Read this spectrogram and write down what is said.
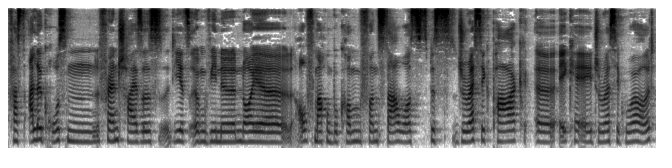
fast alle großen Franchises, die jetzt irgendwie eine neue Aufmachung bekommen von Star Wars bis Jurassic Park, äh, aka Jurassic World,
